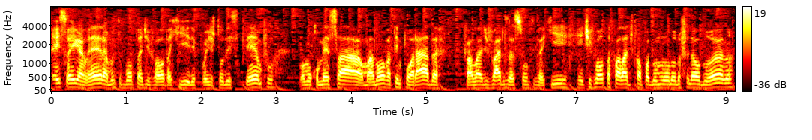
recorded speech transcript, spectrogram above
É isso aí, galera. Muito bom estar de volta aqui depois de todo esse tempo. Vamos começar uma nova temporada. Falar de vários assuntos aqui. A gente volta a falar de Copa do Mundo no final do ano.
